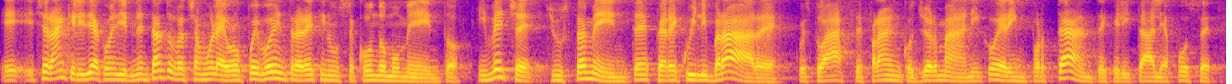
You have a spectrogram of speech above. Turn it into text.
E c'era anche l'idea, come dire, intanto facciamo l'euro, poi voi entrerete in un secondo momento. Invece, giustamente, per equilibrare questo asse franco-germanico era importante che l'Italia fosse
